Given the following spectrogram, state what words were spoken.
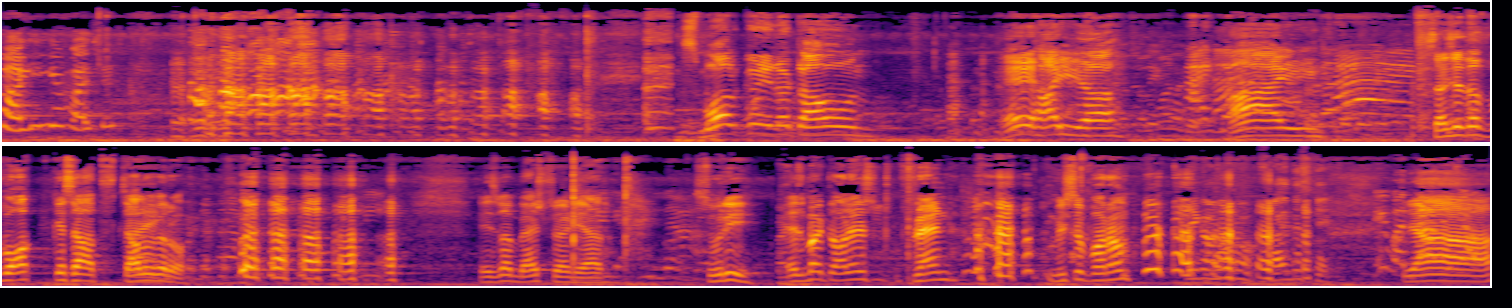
भागी के पास Small kid in a town. Yeah. Hi. Sanjay Dutt walk के साथ चालू करो। इज़ माई बेस्ट फ्रेंड यार। Suri is my tallest friend mister Param या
